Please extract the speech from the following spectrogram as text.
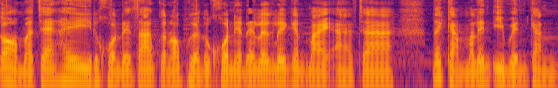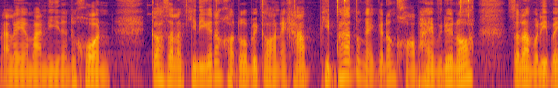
ก็มาแจ้งให้ทุกคนได้ทราบกันเนาะเผื่อทุกคนเนี่ยได้เลิกเล่นกันไปอาจจะได้กลับมาเล่นอีเวนต์กันอะไรประมาณนี้นะทุกคน ก็สำหรับคลิปนี้ก็ต้องขอตัวไปก่อนนะครับ ผิดพลาดตรงไหนก็ต้องขออภัยไปด้วยเนาะสำหรับวันนี้ไป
